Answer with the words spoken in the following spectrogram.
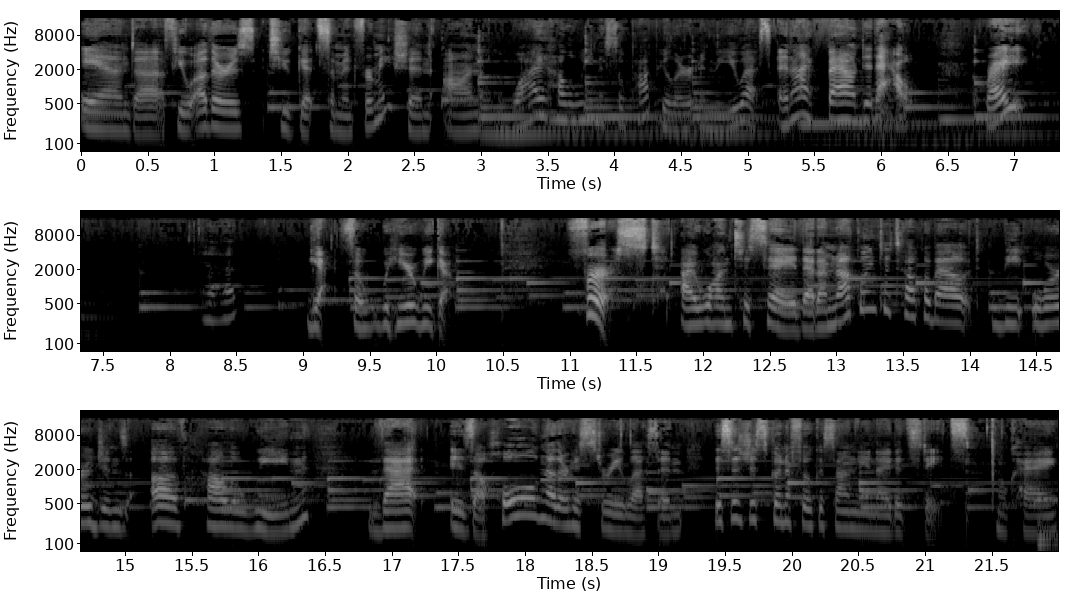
and a few others to get some information on why Halloween is so popular in the US. And I found it out, right? Yeah. Yeah, so here we go. First, I want to say that I'm not going to talk about the origins of Halloween. That is a whole nother history lesson. This is just going to focus on the United States, okay?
